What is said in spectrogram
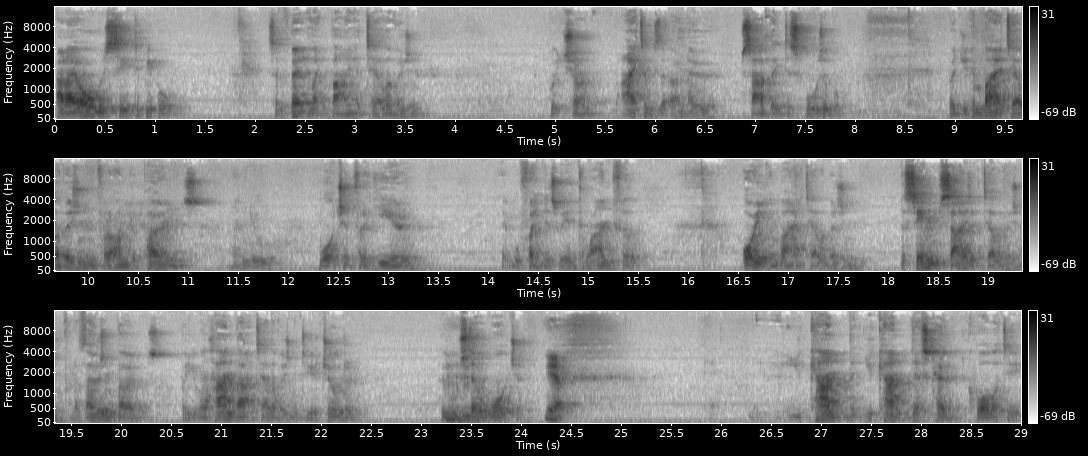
And I always say to people, it's a bit like buying a television, which are items that are now sadly disposable. But you can buy a television for £100 and you'll watch it for a year and it will find its way into landfill or you can buy a television, the same size of television for a thousand pounds, but you will hand that television to your children, who will Mhm. still watch it. Yeah. You can't you can't discount quality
